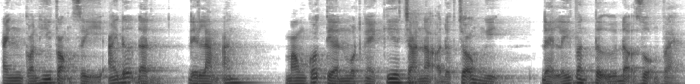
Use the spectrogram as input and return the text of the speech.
Anh còn hy vọng gì ai đỡ đần để làm ăn, mong có tiền một ngày kia trả nợ được cho ông Nghị để lấy văn tự đợ ruộng về.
